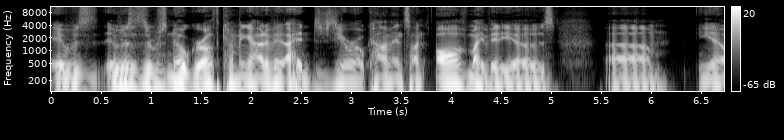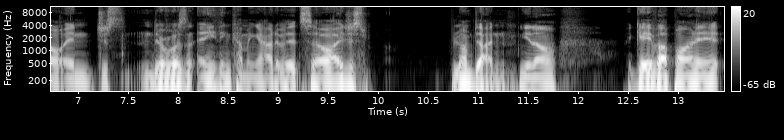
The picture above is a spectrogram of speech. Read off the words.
it was it was there was no growth coming out of it. I had zero comments on all of my videos. Um, you know, and just there wasn't anything coming out of it. So I just I'm done, you know. I gave up on it.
